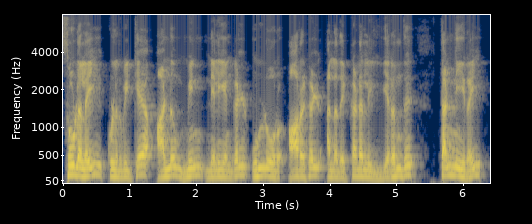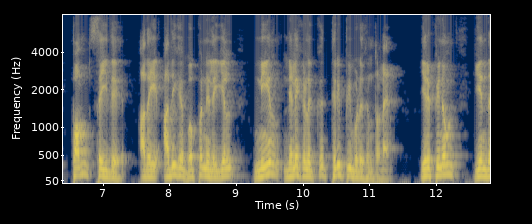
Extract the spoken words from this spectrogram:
சூழலை குளிர்விக்க அணு மின் நிலையங்கள் உள்ளூர் ஆறுகள் அல்லது கடலில் இருந்து தண்ணீரை பம்ப் செய்து அதை அதிக வெப்பநிலையில் நீர் நிலைகளுக்கு திருப்பி விடுகின்றன. இருப்பினும் இந்த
